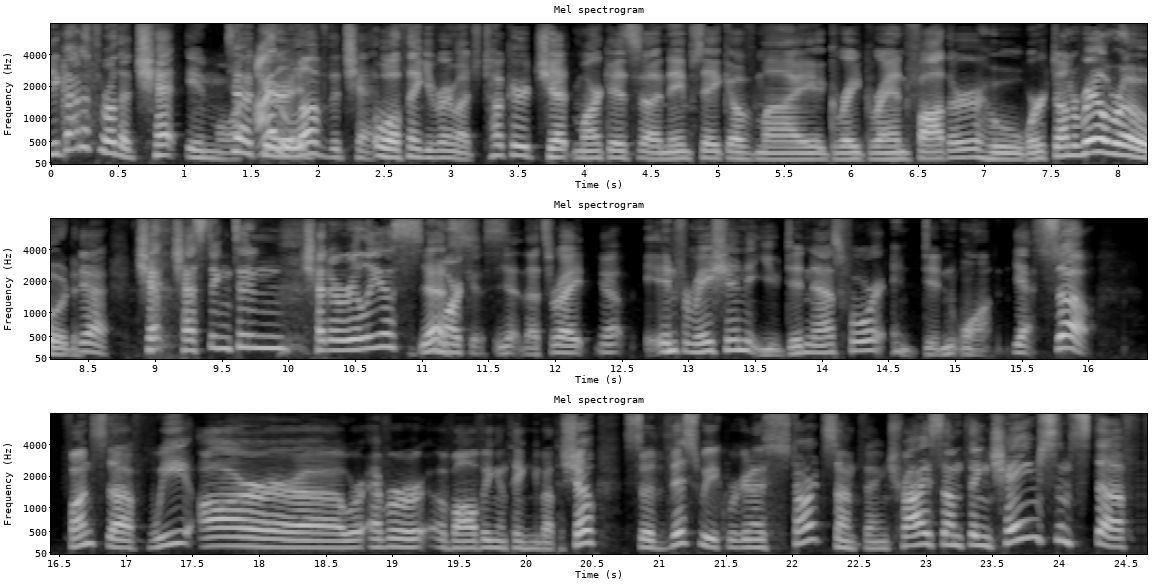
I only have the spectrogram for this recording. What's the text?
you got to throw the Chet in more. Tucker- I love the Chet. Well, thank you very much. Tucker Chet Marcus, uh, namesake of my great grandfather who worked on a railroad. yeah, Chet Chestington, Chet Aurelius, Yes. Marcus. Yeah, that's right. Yep. Information you didn't ask for and didn't want. Yeah. So fun stuff. We are uh, we're ever evolving and thinking about the show. So this week we're gonna start something, try something, change some stuff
